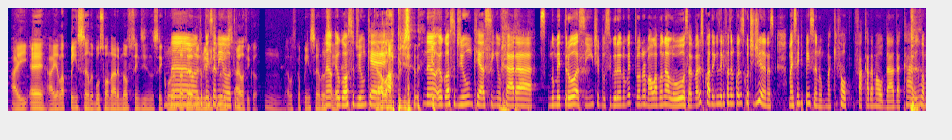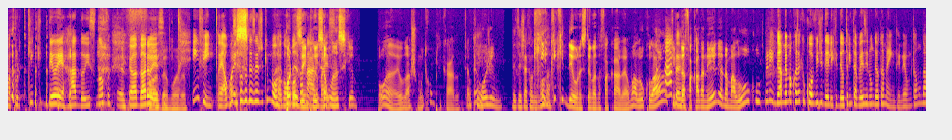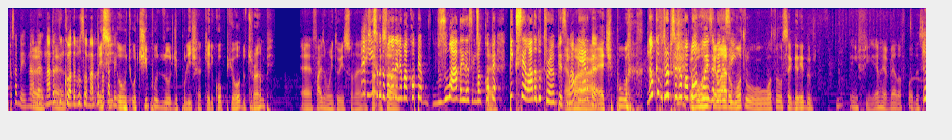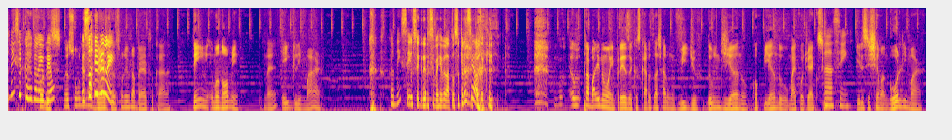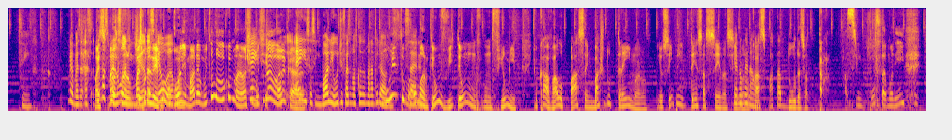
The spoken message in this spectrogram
Aí, é, aí ela pensando, Bolsonaro 1900 e não sei quanto Não, até eu tô 2022. pensando em outro. Aí ela fica, hum, ela fica pensando Não, assim. eu gosto de um que que é é. a lápide. Não, eu gosto de um que é assim, o cara no metrô, assim, tipo, segurando o metrô normal, lavando a louça, vários quadrinhos ele fazendo coisas cotidianas. Mas sempre pensando, mas que facada maldada, caramba, mas por que que deu errado isso? Nossa, eu adoro Foda, esse. mano. Enfim, é, algumas Mas, pessoas eu desejo que morram, como Por exemplo, isso é mas um lance que, porra, eu acho muito complicado. Porque O até quê? hoje. Desejar que alguém que, morra? o que que deu nesse negócio da facada? É o maluco lá que nada. deu a facada nele, era maluco. Deu a mesma coisa que o Covid dele, que deu 30 vezes e não deu também, entendeu? Então não dá pra saber. Nada, É, nada é. vinculado ao Bolsonaro dá pra Esse, saber. o, o tipo do- de política que ele copiou do Trump é, faz muito isso, né? É Essa- isso que eu tô essa- falando, ele é uma cópia zoada ainda, assim, uma cópia pixelada do Trump, assim, é uma, merda. É tipo. Não que o Trump seja uma boa coisa, mas assim. um, outro, um outro segredo. Enfim, eu revelo, foda-se. Eu nem sei porque eu revelei o meu. Eu sou um Eu livro só aberto. revelei. Eu sou um livro aberto, cara. Tem meu nome, né? Eiglimar. Eu nem sei o segredo que você vai revelar, tô super ansiosa aqui. Eu trabalhei numa empresa que os caras acharam um vídeo do indiano copiando o Michael Jackson. ah, sim, E ele se chama Golimar. sim. Meu, mas, tem Mas, mas, mano, mas, por exemplo, o. Golimar é muito louco, mano. Eu acho Gente, muito da hora, cara. É isso, assim, Bollywood faz umas coisas maravilhosas. Muito, sério. Mano, tem um vi- tem um, um filme que o cavalo passa embaixo do trem, mano. Eu sempre tenho essa cena assim, Fenomenal. mano, com as patas duras, assim, ó, assim, puta, mano, e,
